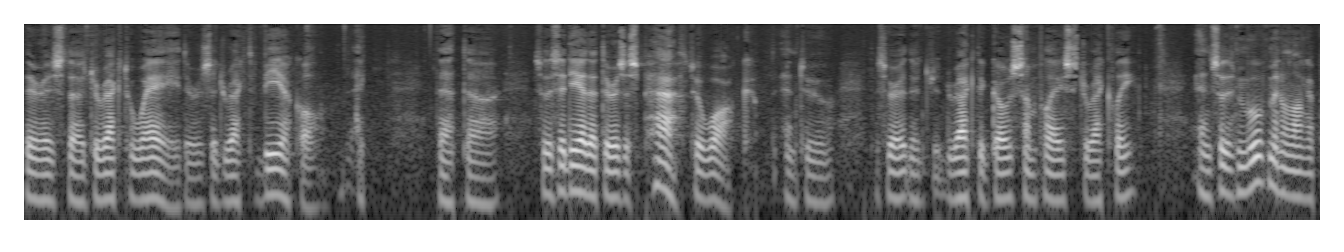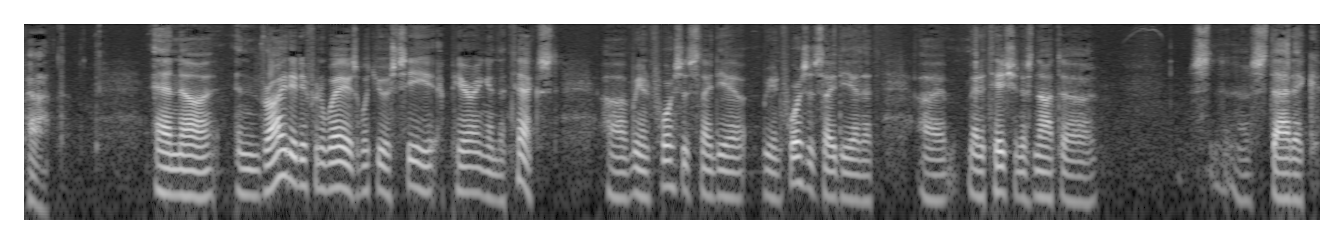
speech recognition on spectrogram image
There is the direct way. There is a direct vehicle." That uh, so this idea that there is this path to walk and to this very the direct that goes someplace directly, and so this movement along a path. And uh, in a variety of different ways, what you see appearing in the text uh, reinforces the idea reinforces the idea that uh, meditation is not a, a, static,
